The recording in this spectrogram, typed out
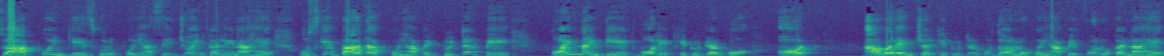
सो आपको इनके इस ग्रुप को यहाँ से ज्वाइन कर लेना है। उसके बाद आपको यहाँ पे ट्विटर पे कॉइन 98 वॉलेट के ट्विटर को और आवर एंचर के ट्विटर को। दोनों को यहाँ पे फॉलो करना है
